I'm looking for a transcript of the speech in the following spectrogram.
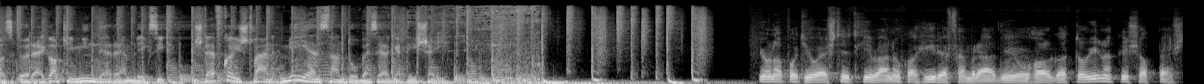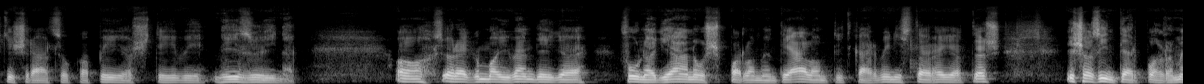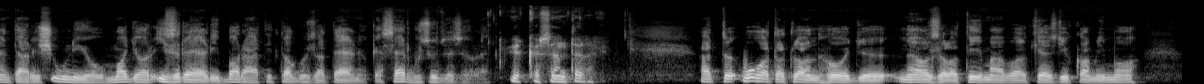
Az öreg, aki mindenre emlékszik, Stefka István mélyen szántó beszélgetései. Jó napot, jó estét kívánok a Hírefem rádió hallgatóinak és a Pesti srácok, a PS TV nézőinek. Az öreg mai vendége Fónagy János, parlamenti államtitkár, miniszterhelyettes, és az Interparlamentáris Unió magyar-izraeli baráti tagozat elnöke. Szervusz, üdvözöllek! Köszöntelek! Hát óhatatlan, hogy ne azzal a témával kezdjük, ami ma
